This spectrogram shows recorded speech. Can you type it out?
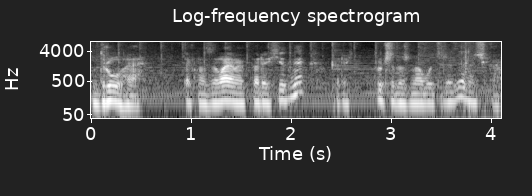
Друге, так називаємо перехідник. Тут ще должна бути резиночка.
